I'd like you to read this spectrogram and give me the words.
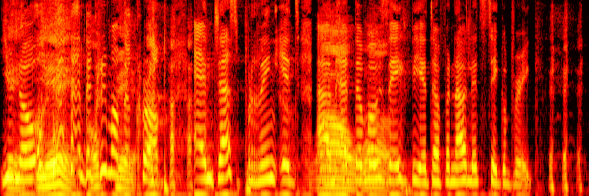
You Yeah, know, yeah, the cream of the crop, and just bring it um, at the wow. Mosaic Theater. For now, let's take a break.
